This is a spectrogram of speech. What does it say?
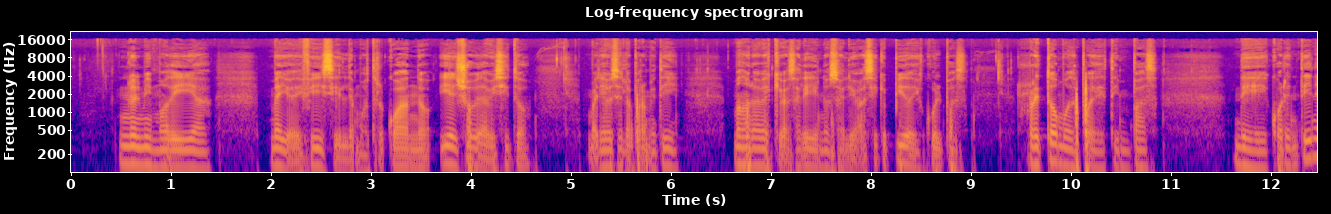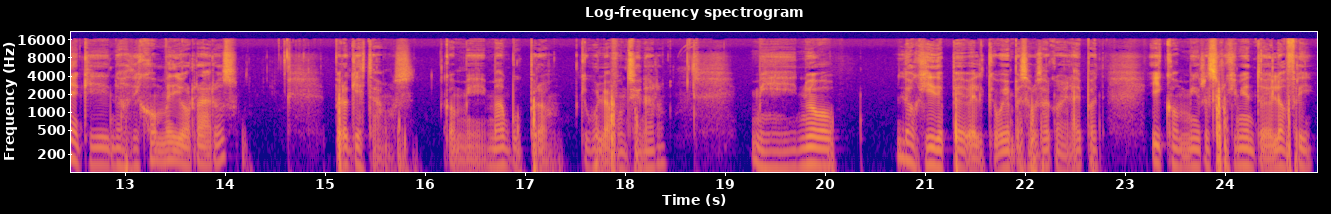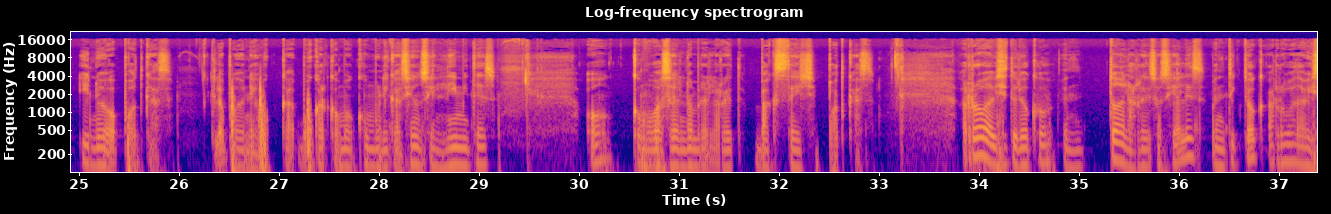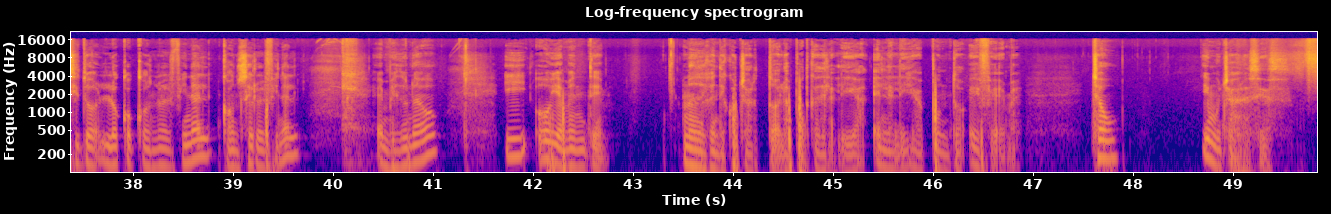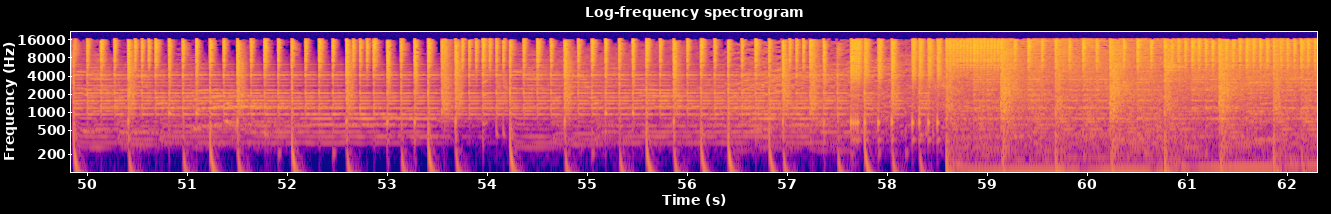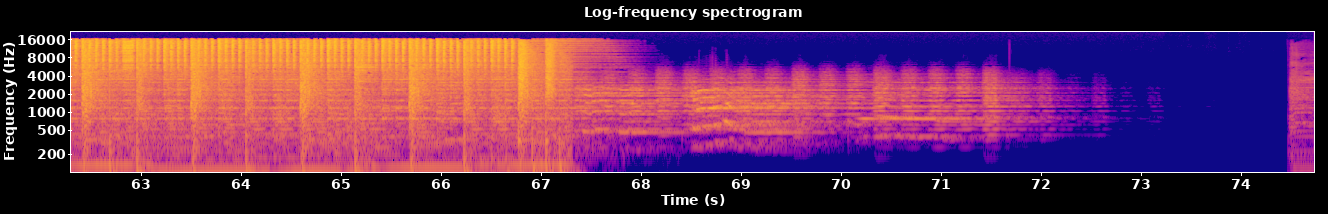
no el mismo día, medio difícil de mostrar cuándo. Y el show de Avisito, varias veces lo prometí, más de una vez que iba a salir y no salió. Así que pido disculpas. Retomo después de este impasse de cuarentena que nos dejó medio raros, pero aquí estamos con mi MacBook Pro que vuelve a funcionar, mi nuevo Logi de Pebble que voy a empezar a usar con el iPad y con mi resurgimiento de Lofree y nuevo podcast que lo pueden buscar como Comunicación sin Límites o como va a ser el nombre de la red Backstage Podcast. Arroba Visito Loco en todas las redes sociales, en TikTok, arroba Visito Loco con final, con cero al final, en vez de una O. Y obviamente no dejen de escuchar todos los podcasts de la liga en la liga.fm. Chau y muchas gracias.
